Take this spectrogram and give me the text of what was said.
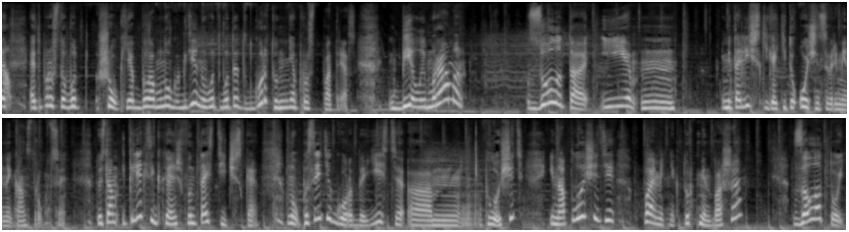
Это, это просто вот шок. Я была много где, но вот, вот этот город, он меня просто потряс. Белый мрамор, золото и... металлические какие-то очень современные конструкции. То есть там эклектика, конечно, фантастическая. Ну, посреди города есть ам, площадь, и на площади памятник Туркменбаше золотой.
